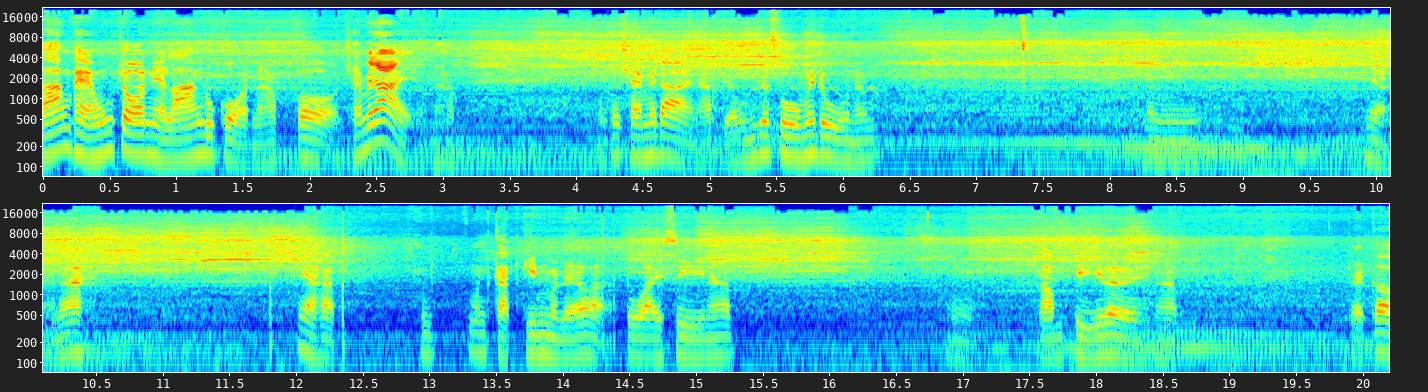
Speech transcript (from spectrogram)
ล้างแผงวงจรเนี่ยล้างดูก่อนนะครับ ก็ใช้ไม่ได้นะครับ มันก็ใช้ไม่ได้นะครับ เดี๋ยวผมจะซูมให้ดูนะครับ มันเนี่ยนะ เนี่ยครับ มันกัดกินหมดแล้วอะ ตัว IC นะครับนี่ดำปีเลยนะครับ แต่ก็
